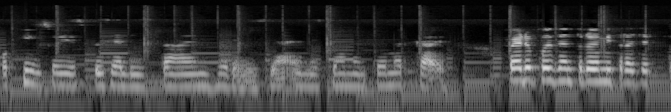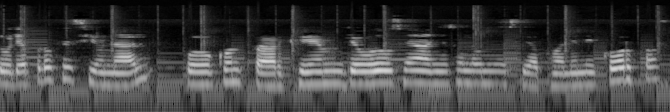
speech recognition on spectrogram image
por fin soy especialista en gerencia en este momento de mercadeo. Pero pues dentro de mi trayectoria profesional puedo contar que llevo 12 años en la Universidad Juan N. Corpas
